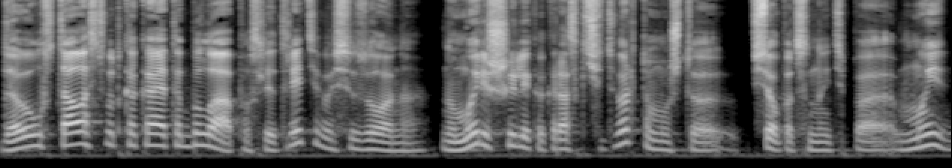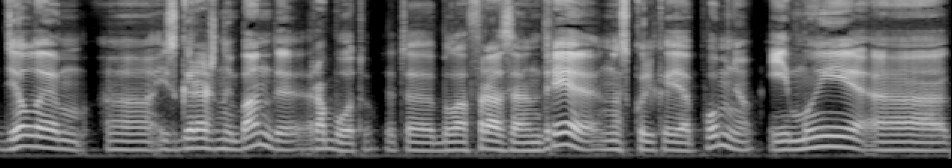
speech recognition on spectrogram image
да усталость вот какая-то была после третьего сезона, но мы решили как раз к четвертому, что все, пацаны, типа, мы делаем э, из гаражной банды работу. Это была фраза Андрея, насколько я помню, и мы, э,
